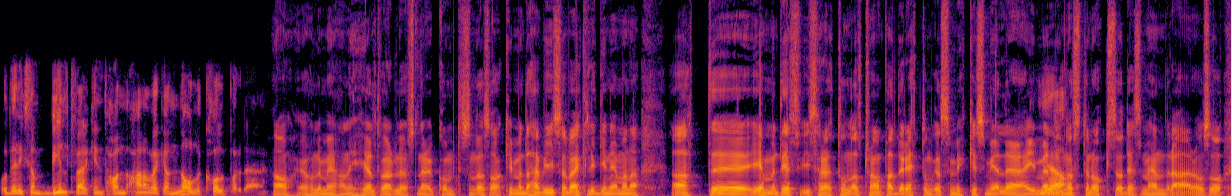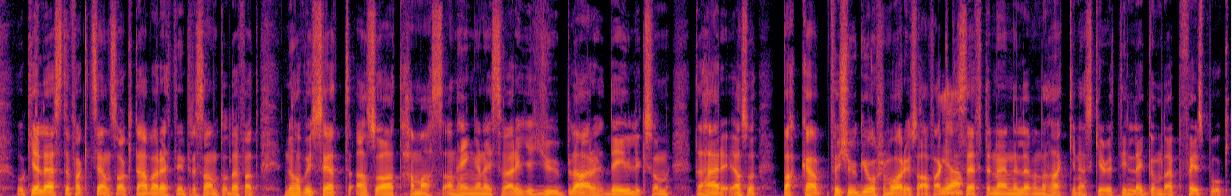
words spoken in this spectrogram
Och det är liksom, Bildt verkar inte, han, han har verkar noll koll på det där. Ja, jag håller med, han är helt värdelös när det kommer till sådana saker. Men det här visar verkligen, jag menar, att, eh, ja men dels visar det att Donald Trump hade rätt om ganska mycket som gäller det här i Mellanöstern ja. också, det som händer där. Och, så, och jag läste faktiskt en sak, det här var rätt intressant då, därför att nu har vi sett alltså att Hamas-anhängarna i Sverige jublar. Det är ju liksom, det här, alltså backa, för 20 år sedan var det ju så faktiskt, ja. efter 9-11-attacken, jag skrev ett inlägg om det här på Facebook,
